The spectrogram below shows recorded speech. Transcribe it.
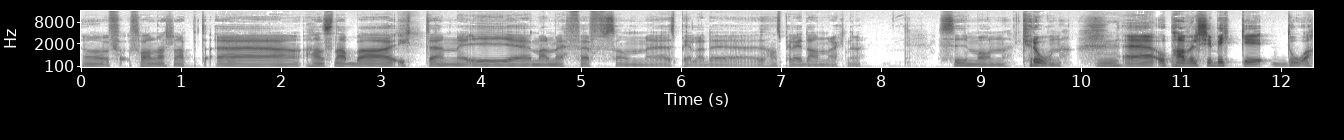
då? Falnar snabbt. Uh, han snabba ytten i eh, Malmö FF som uh, spelade, han spelar i Danmark nu. Simon Kron. Mm. Uh, och Pavel Cibicki då,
